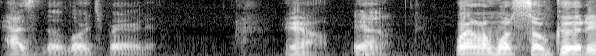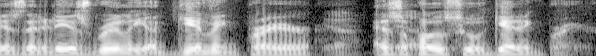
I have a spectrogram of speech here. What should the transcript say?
has the Lord's Prayer in it. Yeah. Yeah. Well, and what's so good is that it is really a giving prayer Yeah, as yeah. opposed to a getting prayer.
